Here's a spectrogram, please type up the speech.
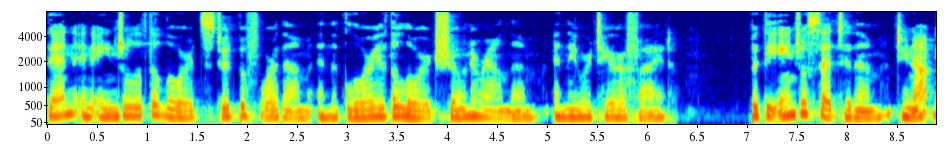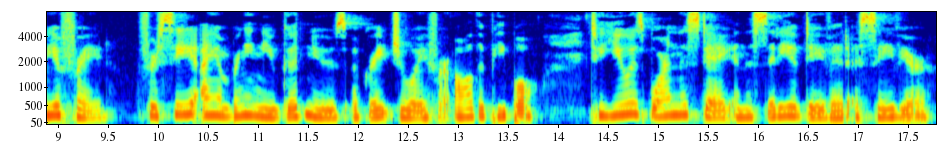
Then an angel of the Lord stood before them, and the glory of the Lord shone around them, and they were terrified. But the angel said to them, Do not be afraid, for see, I am bringing you good news of great joy for all the people. To you is born this day in the city of David a Savior,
